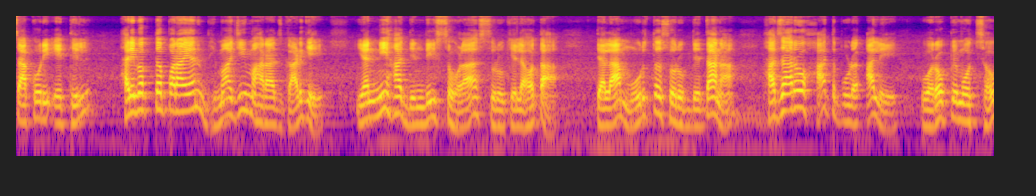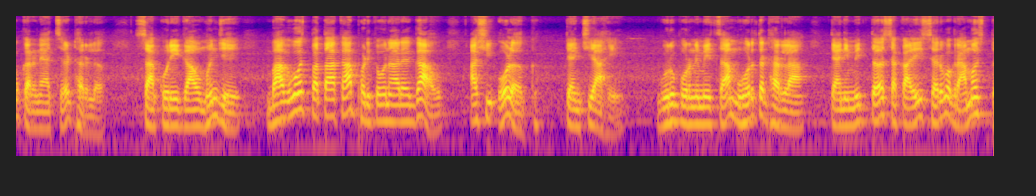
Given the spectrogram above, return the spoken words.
साकोरी येथील हरिभक्तपरायण भीमाजी महाराज गाडगे यांनी हा दिंडी सोहळा सुरू केला होता. त्याला मूर्त स्वरूप देताना हजारो हात पुढं आले व रौप्यमोत्सव करण्याचं ठरलं. साकोरी गाव म्हणजे भागवत पताका फडकवणारं गाव अशी ओळख त्यांची आहे. गुरुपौर्णिमेचा मुहूर्त ठरला. त्यानिमित्त सकाळी सर्व ग्रामस्थ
